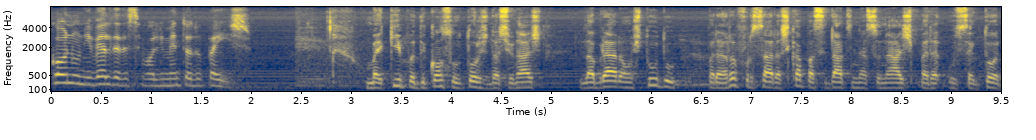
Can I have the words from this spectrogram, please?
com o nível de desenvolvimento do país. Uma equipa de consultores nacionais elaboraram um estudo para reforçar as capacidades nacionais para o setor.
